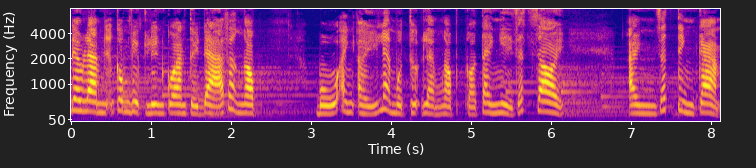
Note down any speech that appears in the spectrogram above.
đều làm những công việc liên quan tới đá và ngọc. Bố anh ấy là một thợ làm ngọc có tay nghề rất giỏi. Anh rất tình cảm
